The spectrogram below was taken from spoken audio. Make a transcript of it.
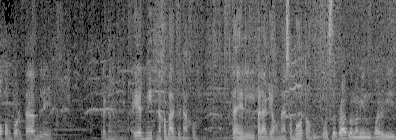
o komportable. Talagang, I admit na kabado na ako. Dahil palagi akong nasa bottom. What's the problem? I mean, why do we...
